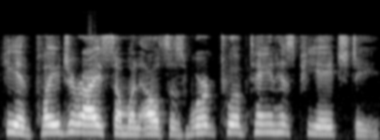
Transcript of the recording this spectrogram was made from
He had plagiarized someone else's work to obtain his PhD.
